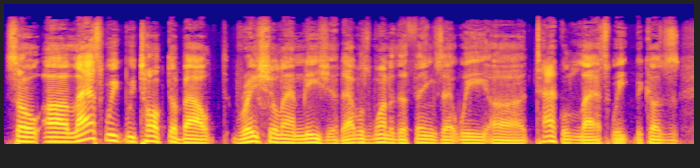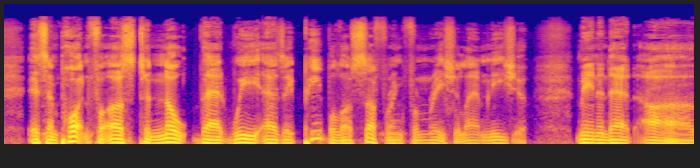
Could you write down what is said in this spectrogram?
So uh, last week we talked about racial amnesia. That was one of the things that we uh, tackled last week because it's important for us to note that we as a people are suffering from racial amnesia, meaning that uh,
